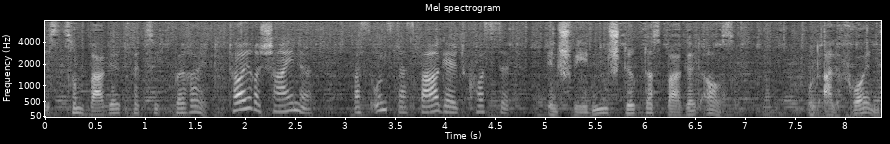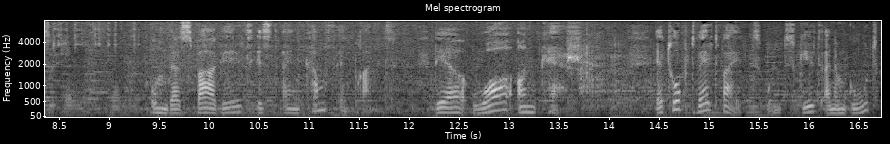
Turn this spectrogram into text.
ist zum Bargeldverzicht bereit. Teure Scheine, was uns das Bargeld kostet. In Schweden stirbt das Bargeld aus. Und alle freuen sich. Um das Bargeld ist ein Kampf entbrannt. Der War on Cash. Er tobt weltweit und gilt einem Gut,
